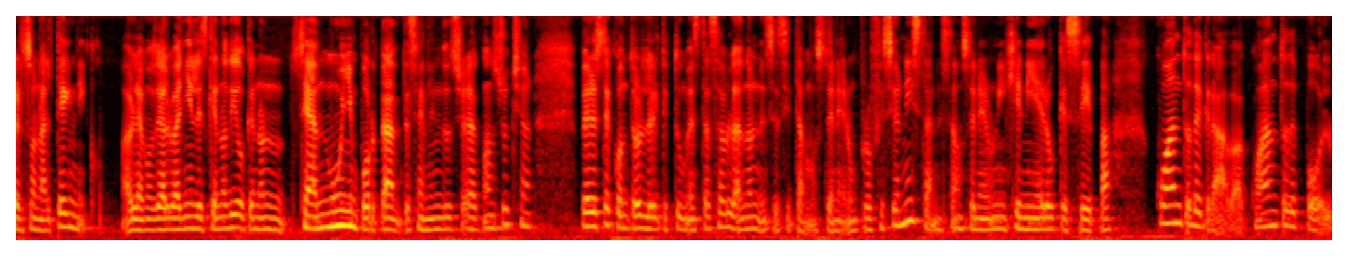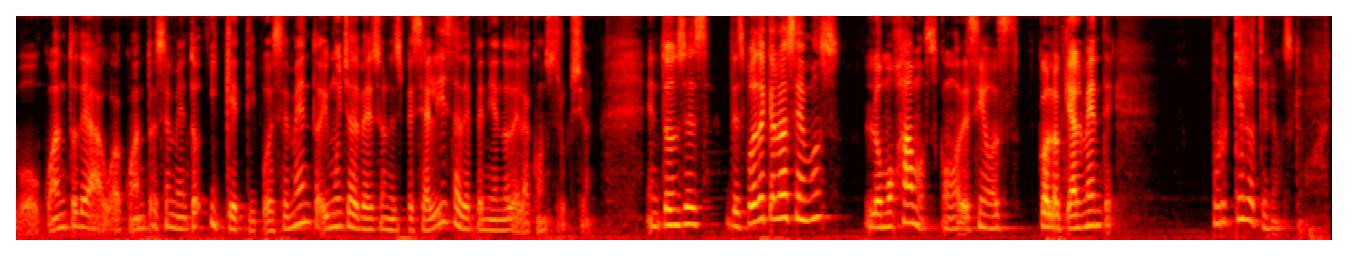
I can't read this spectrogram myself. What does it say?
personal técnico. Hablemos de albañiles, que no digo que no sean muy importantes en la industria de la construcción, pero este control del que tú me estás hablando necesitamos tener un profesionista, necesitamos tener un ingeniero que sepa cuánto de grava, cuánto de polvo, cuánto de agua, cuánto de cemento y qué tipo de cemento. Y muchas veces un especialista dependiendo de la construcción. Entonces, después de que lo hacemos, lo mojamos, como decimos coloquialmente. ¿Por qué lo tenemos que mojar?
